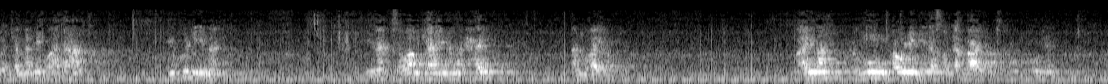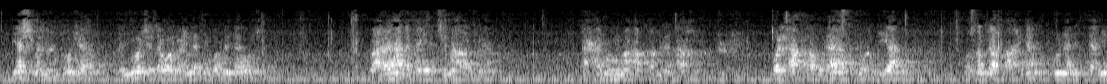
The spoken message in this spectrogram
ليتم به وهذا عام. في كل إمام إمام سواء كان إمام الحي أم غيره. وأيضا عموم قوله إذا صلى قاعدا قعودا يشمل من ترجى من يرجى زوال علته ومن لا يرجى وعلى هذا فإذا اجتمع رجلان أحدهما أقرب من الآخر. والأقرب لا يستطيع القيام وصلى قاعدا قلنا للثاني.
